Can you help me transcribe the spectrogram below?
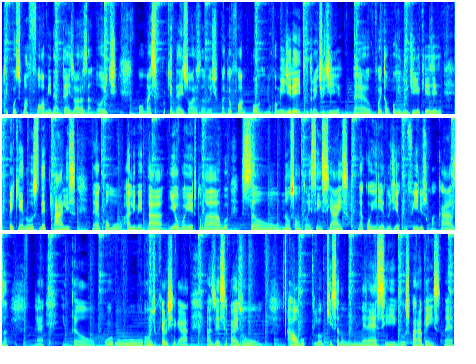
que, putz, uma fome, né? 10 horas da noite. Pô, mas por que 10 horas da noite bateu fome? Pô, não comi direito durante o dia, né? Foi tão corrido o dia que pequenos detalhes, né? Como alimentar, ir ao banheiro, tomar água, são, não são tão essenciais na correria do dia com filhos, com a casa, né? Então, o, o, onde eu quero chegar, às vezes você faz um algo que você não merece os parabéns, né?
